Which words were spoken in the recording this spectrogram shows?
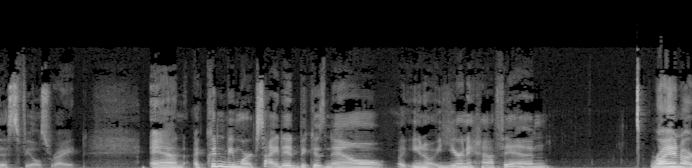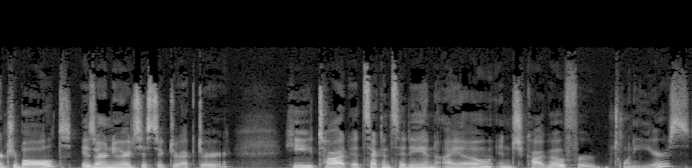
this feels right," and I couldn't be more excited because now, uh, you know, a year and a half in, Ryan Archibald is our new artistic director. He taught at Second City and IO in Chicago for 20 years.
